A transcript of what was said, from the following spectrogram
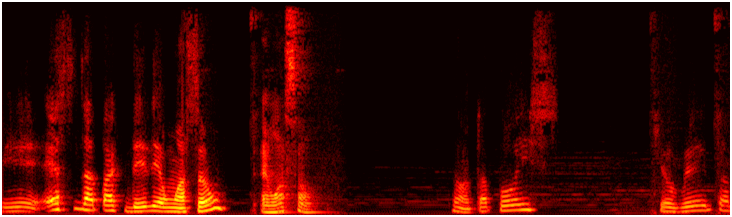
E esses ataques dele é uma ação? É uma ação. Pronto, tá, pois. Deixa eu ver. Tá...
